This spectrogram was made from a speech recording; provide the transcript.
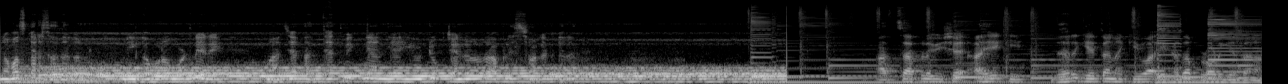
नमस्कार साधकांनो. मी गौरव वडनेरे. माझ्या आध्यात्मिक ज्ञान या यूट्यूब चॅनलवर आपले स्वागत करत. आजचा आपला विषय आहे की घर घेताना किंवा एखादा प्लॉट घेताना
